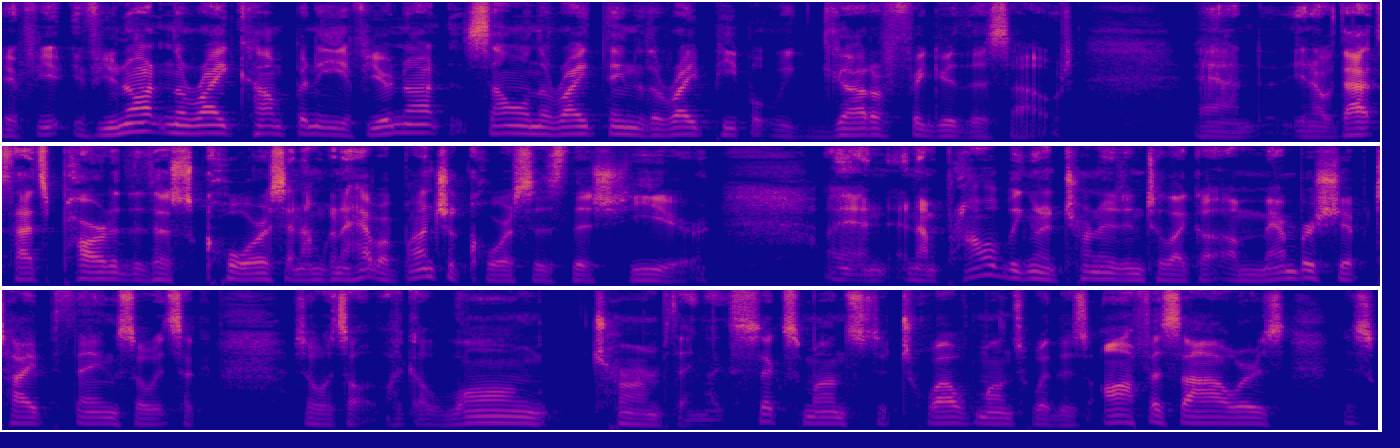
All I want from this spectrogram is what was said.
if you if you're not in the right company, if you're not selling the right thing to the right people, we got to figure this out. And you know that's that's part of this course, and I'm going to have a bunch of courses this year, and and I'm probably going to turn it into like a, a membership type thing. So it's a so it's a, like a long term thing, like six months to twelve months, where there's office hours, there's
